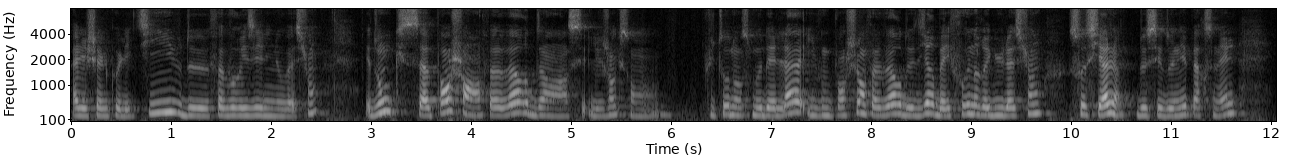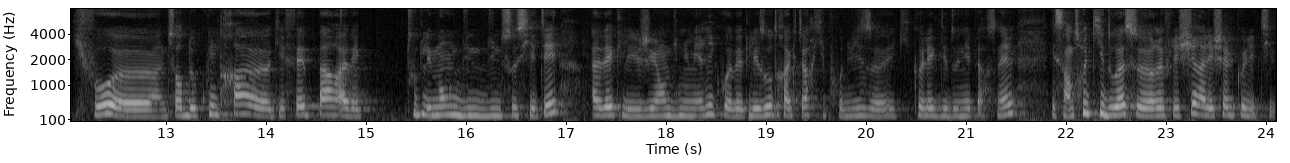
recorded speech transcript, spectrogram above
à l'échelle collective, de favoriser l'innovation. Et donc ça penche en faveur d'un. Les gens qui sont plutôt dans ce modèle-là, ils vont pencher en faveur de dire bah, il faut une régulation sociale de ces données personnelles. Il faut euh, une sorte de contrat euh, qui est fait par, avec tous les membres d'une société avec les géants du numérique ou avec les autres acteurs qui produisent euh, et qui collectent des données personnelles. Et c'est un truc qui doit se réfléchir à l'échelle collective.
